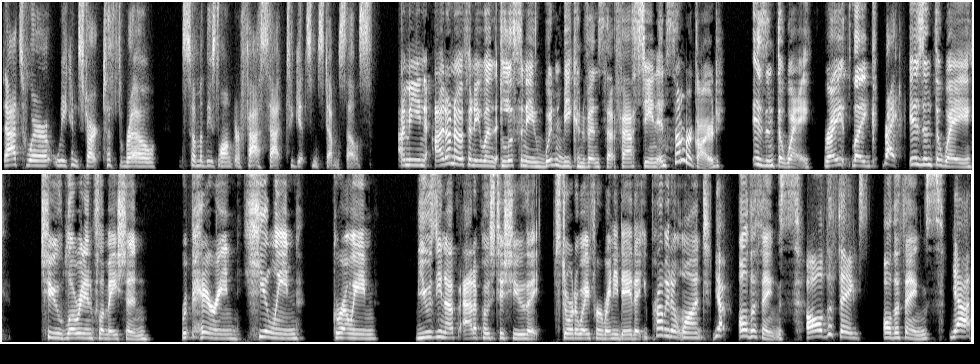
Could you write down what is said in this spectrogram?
That's where we can start to throw some of these longer fasts at to get some stem cells. I mean, I don't know if anyone listening wouldn't be convinced that fasting, in some regard, isn't the way, right? Like, right. isn't the way to lowering inflammation, repairing, healing, growing, using up adipose tissue that stored away for a rainy day that you probably don't want. Yep. All the things. All the things. All the things. Yeah.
